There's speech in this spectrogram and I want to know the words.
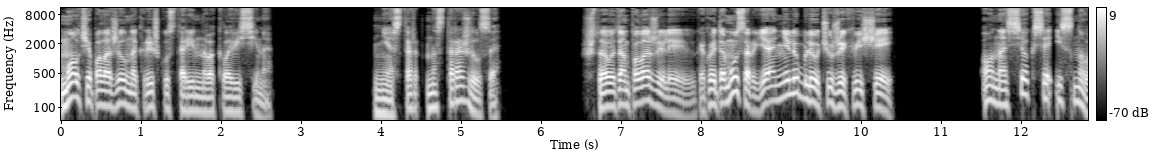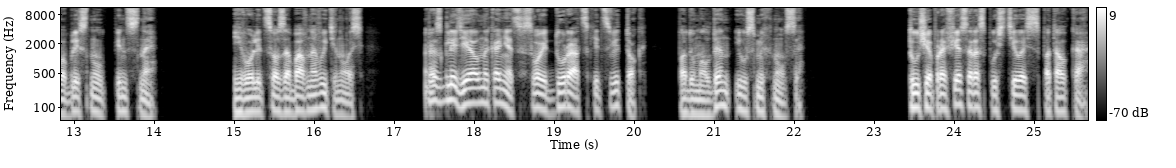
молча положил на крышку старинного клавесина. Нестор насторожился. «Что вы там положили? Какой-то мусор? Я не люблю чужих вещей». Он осекся и снова блеснул пенсне. Его лицо забавно вытянулось. «Разглядел, наконец, свой дурацкий цветок», — подумал Дэн и усмехнулся. Туча профессора спустилась с потолка.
